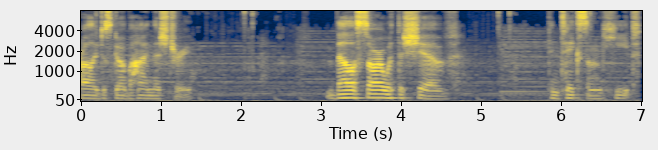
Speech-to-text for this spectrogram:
Probably just go behind this tree. Belisar with the shiv. Can take some heat.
